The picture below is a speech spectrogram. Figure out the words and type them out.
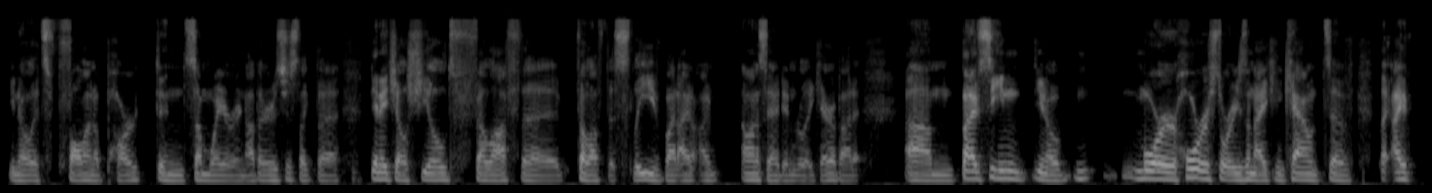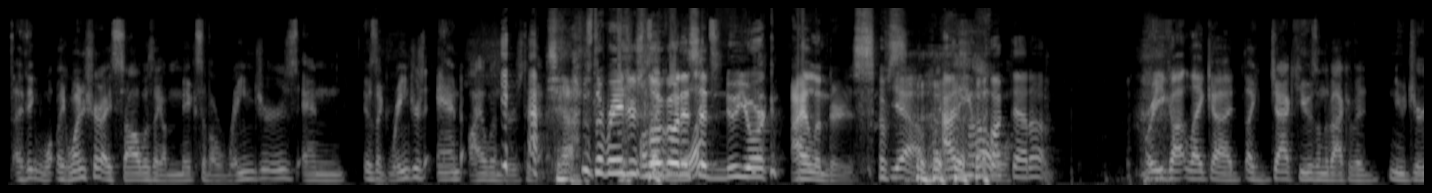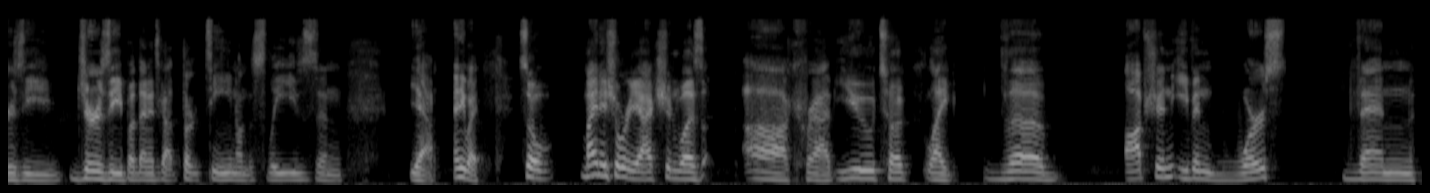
you know it's fallen apart in some way or another. It's just like the, the NHL shield fell off the fell off the sleeve, but I, I honestly I didn't really care about it. Um, but I've seen you know m- more horror stories than I can count of like I I think like one shirt I saw was like a mix of a Rangers and it was like Rangers and Islanders together. Yeah. It was the Rangers I was like, logo and it said New York Islanders. I Yeah, like, like, how do you fuck that up? Or you got like uh like Jack Hughes on the back of a New Jersey jersey, but then it's got 13 on the sleeves and yeah. Anyway, so my initial reaction was, ah crap, you took like the option even worse than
